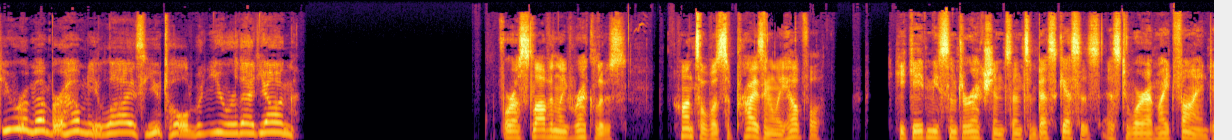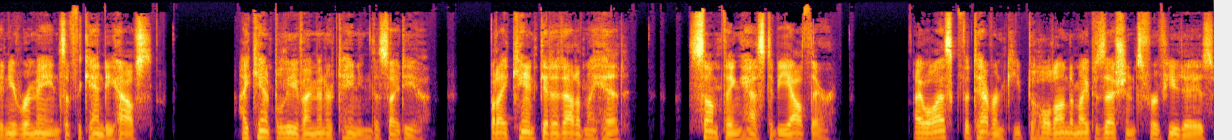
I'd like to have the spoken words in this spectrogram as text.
Do you remember how many lies you told when you were that young? For a slovenly recluse, Hansel was surprisingly helpful. He gave me some directions and some best guesses as to where I might find any remains of the candy house. I can't believe I'm entertaining this idea but I can't get it out of my head. Something has to be out there. I will ask the tavern keep to hold on to my possessions for a few days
